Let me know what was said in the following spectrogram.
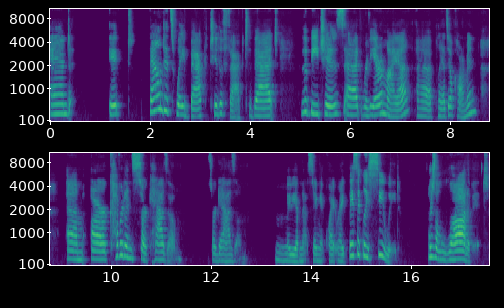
and it found its way back to the fact that the beaches at Riviera Maya, uh, Playa del Carmen, um, are covered in sarcasm. Sargasm. Maybe I'm not saying it quite right. Basically, seaweed. There's a lot of it.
